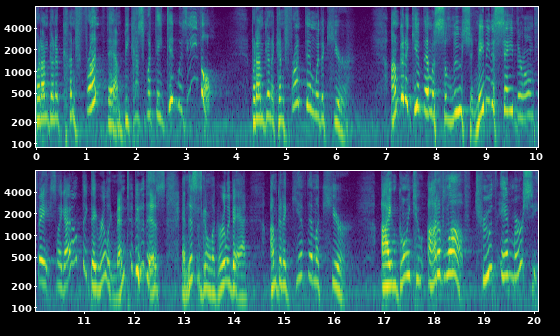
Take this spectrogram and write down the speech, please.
But I'm going to confront them because what they did was evil. But I'm going to confront them with a cure. I'm going to give them a solution, maybe to save their own face. Like, I don't think they really meant to do this, and this is going to look really bad. I'm going to give them a cure. I'm going to, out of love, truth, and mercy,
